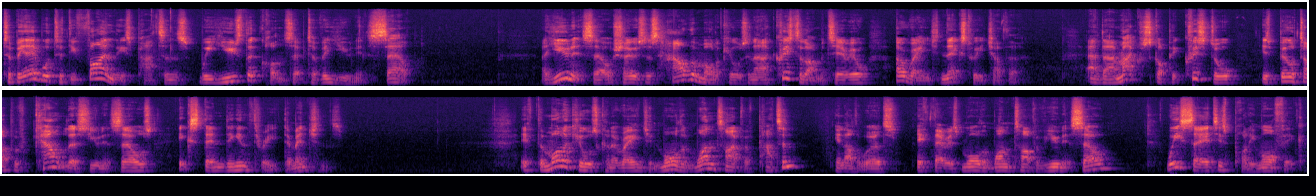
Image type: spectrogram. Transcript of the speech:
To be able to define these patterns, we use the concept of a unit cell. A unit cell shows us how the molecules in our crystalline material are arranged next to each other. And our macroscopic crystal is built up of countless unit cells extending in three dimensions. If the molecules can arrange in more than one type of pattern, in other words, if there is more than one type of unit cell, we say it is polymorphic,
